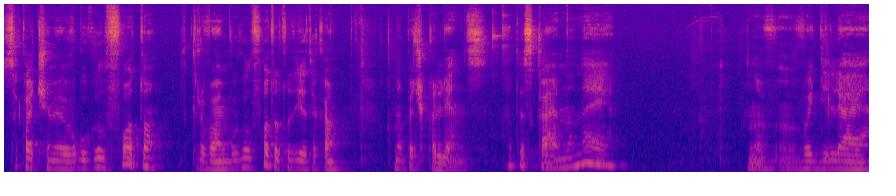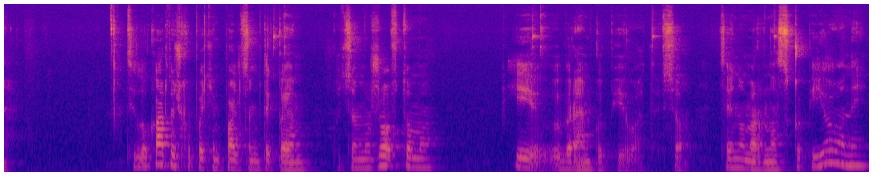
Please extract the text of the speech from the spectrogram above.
Закачуємо його в Google Фото, відкриваємо Google Фото, тут є така кнопочка Lens. Натискаємо на неї. Воно в- виділяє цілу карточку, потім пальцем тикаємо по цьому жовтому і вибираємо копіювати. Все. Цей номер у нас скопійований.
